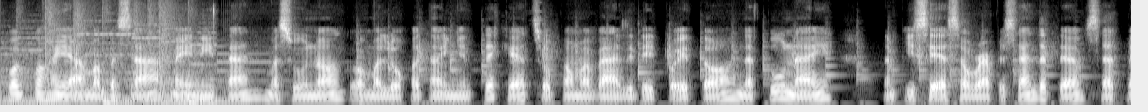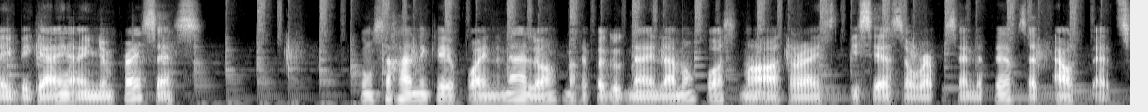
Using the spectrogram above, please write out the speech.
Huwag pong hayaang mabasa, mainitan, masunog o malukot ang inyong tickets upang ma-validate po ito na tunay ng PCSO representatives at maibigay ang inyong prizes. Kung sakaling kayo po ay nanalo, makipag-ugnayan lamang po sa mga authorized PCSO representatives at outlets.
